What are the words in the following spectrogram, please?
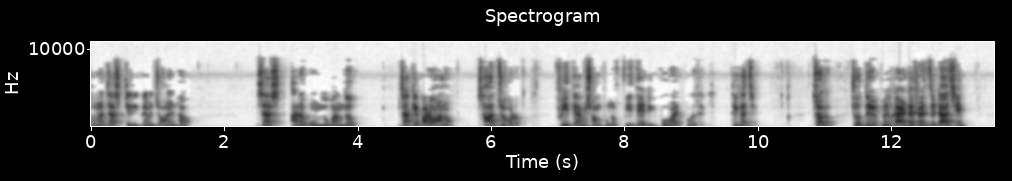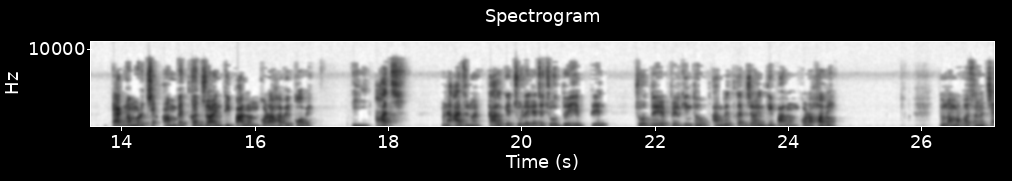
তোমরা জাস্ট টেলিগ্রামে জয়েন্ট হও। জাস্ট আরও বন্ধু বান্ধব যাকে পারো আনো, সাহায্য করো। ফ্রিতে আমি সম্পূর্ণ ফ্রিতে এটি প্রোভাইড করে থাকি, ঠিক আছে? চলো, চোদ্দই এপ্রিল কারেন্ট অ্যাফেয়ার্স যেটা আছে, এক নম্বর হচ্ছে আম্বেদকর জয়ন্তী পালন করা হবে কবে? এই আজ মানে আজ নয়, কালকে চলে গেছে চোদ্দই এপ্রিল। চোদ্দই এপ্রিল কিন্তু আম্বেদকর জয়ন্তী পালন করা হবে। দু নম্বর কোশ্চেন হচ্ছে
